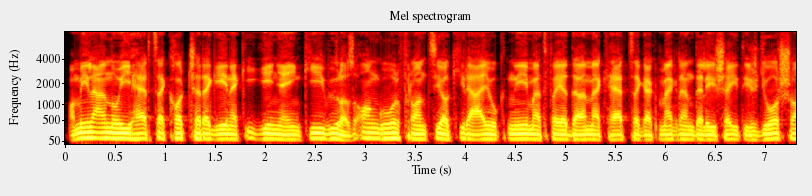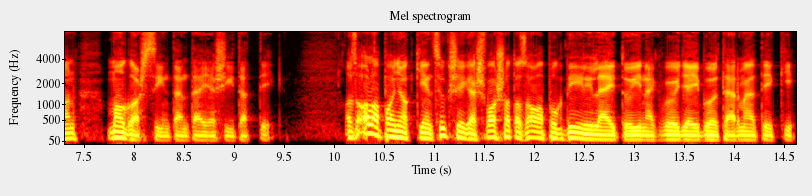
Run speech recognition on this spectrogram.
A milánói herceg hadseregének igényein kívül az angol, francia királyok, német fejedelmek, hercegek megrendeléseit is gyorsan, magas szinten teljesítették. Az alapanyagként szükséges vasat az Alpok déli lejtőinek völgyeiből termelték ki.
